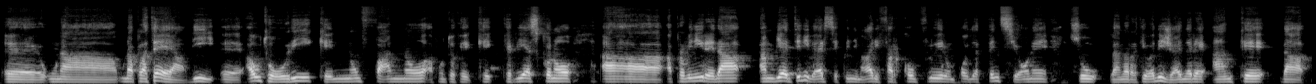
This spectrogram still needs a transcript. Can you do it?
eh, una, una, platea di eh, autori che non fanno, appunto, che, che, che riescono a, a, provenire da ambienti diversi e quindi magari far confluire un po' di attenzione sulla narrativa di genere anche da,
